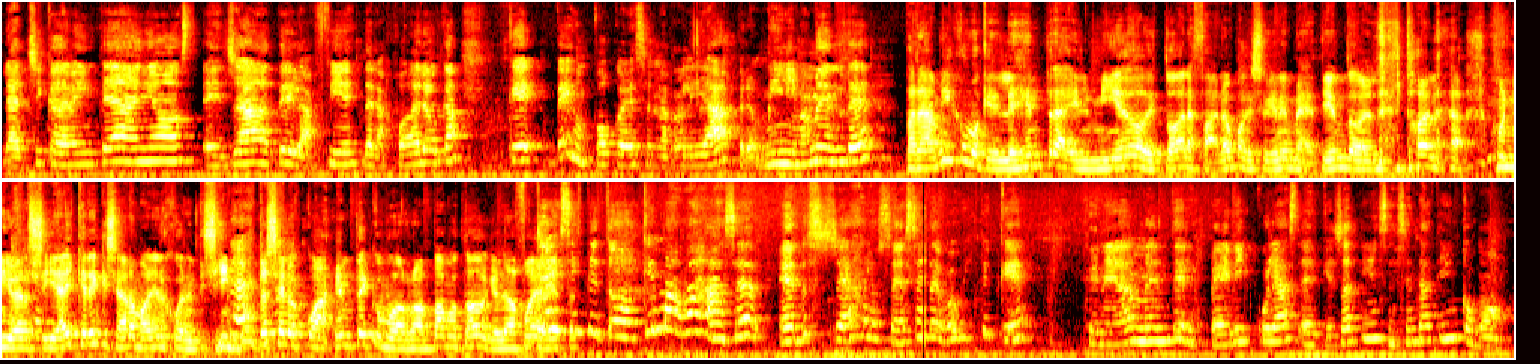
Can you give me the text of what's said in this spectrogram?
la chica de 20 años, el yate, la fiesta, la joda loca. Que ves un poco eso en la realidad, pero mínimamente. Para mí como que les entra el miedo de toda la falopa que se vienen metiendo en toda la universidad y creen que se van a morir a los 45. Entonces a los 40 es como rompamos todo que ya fue. Ya hiciste todo, ¿qué más vas a hacer? Entonces llegas a los 60 y vos viste que generalmente las películas, el que ya tiene 60 tienen como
